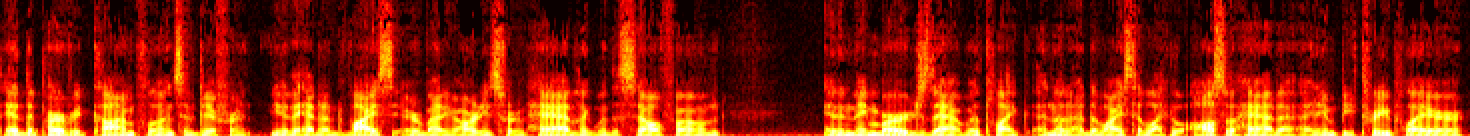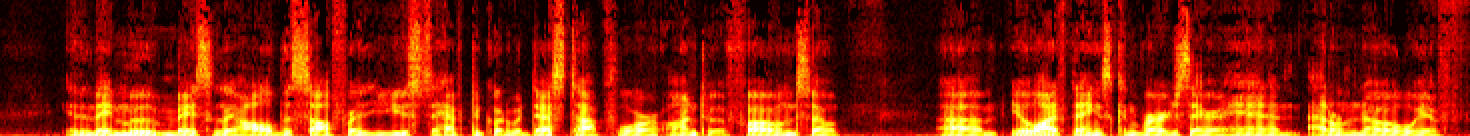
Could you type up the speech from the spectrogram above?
they had the perfect confluence of different, you know, they had a device that everybody already sort of had, like with a cell phone. And then they merged that with like another a device that like also had a, an MP3 player and then they moved basically all the software that you used to have to go to a desktop for onto a phone. So um, you know, a lot of things converge there, and I don't know if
